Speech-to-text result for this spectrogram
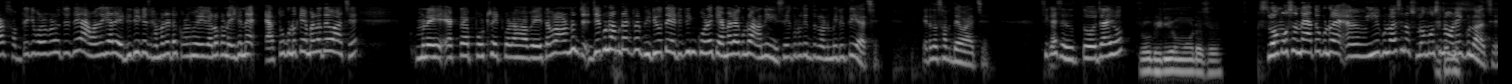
আর সব থেকে বড় বড় হচ্ছে যে আমাদের আর এডিটিংয়ের ঝামেলাটা কম হয়ে গেল কারণ এখানে এতগুলো ক্যামেরা দেওয়া আছে মানে একটা পোর্ট্রেট করা হবে তারপর অন্য যেগুলো আমরা একটা ভিডিওতে এডিটিং করে ক্যামেরাগুলো আনি সেগুলো কিন্তু নর্মালিতেই আছে এটা তো সব দেওয়া আছে ঠিক আছে? তো যাই হোক। প্রো ভিডিও মোড আছে। স্লো মোশনে এতগুলো ইয়েগুলো আছে না স্লো মোশনে অনেকগুলো আছে।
